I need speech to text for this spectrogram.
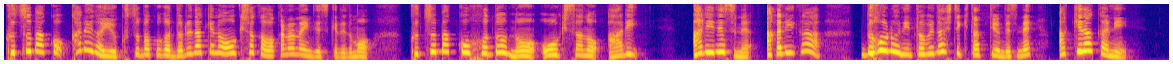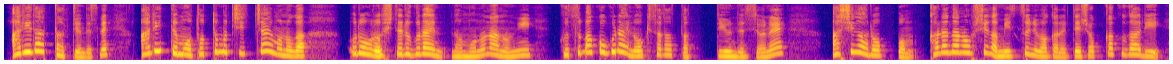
靴箱、彼が言う靴箱がどれだけの大きさかわからないんですけれども、靴箱ほどの大きさのアリ、アリですね。アリが道路に飛び出してきたっていうんですね。明らかにアリだったっていうんですね。アリってもうとってもちっちゃいものがうろうろしてるぐらいなものなのに、靴箱ぐらいの大きさだったっていうんですよね。足が6本、体の節が3つに分かれて触覚があり、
